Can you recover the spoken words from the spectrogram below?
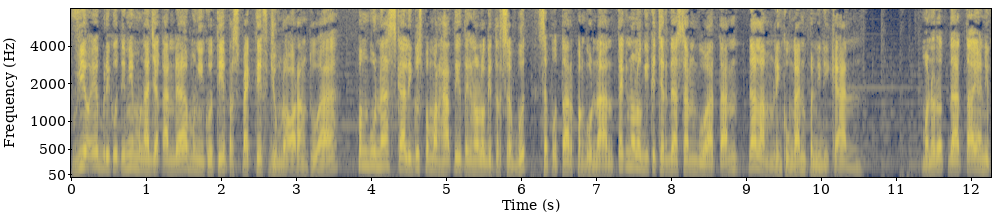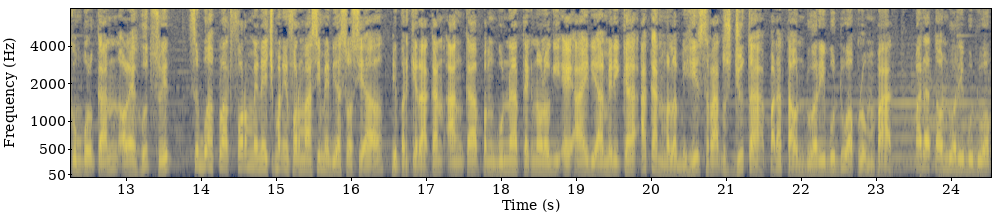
VOA berikut ini mengajak Anda mengikuti perspektif jumlah orang tua, pengguna sekaligus pemerhati teknologi tersebut seputar penggunaan teknologi kecerdasan buatan dalam lingkungan pendidikan. Menurut data yang dikumpulkan oleh Hootsuite, sebuah platform manajemen informasi media sosial, diperkirakan angka pengguna teknologi AI di Amerika akan melebihi 100 juta pada tahun 2024. Pada tahun 2025,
